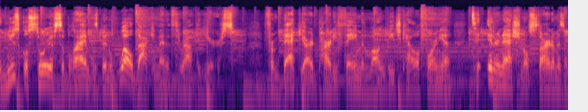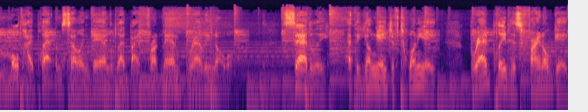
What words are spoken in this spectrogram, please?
The musical story of Sublime has been well documented throughout the years. From backyard party fame in Long Beach, California, to international stardom as a multi platinum selling band led by frontman Bradley Nowell. Sadly, at the young age of 28, Brad played his final gig,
